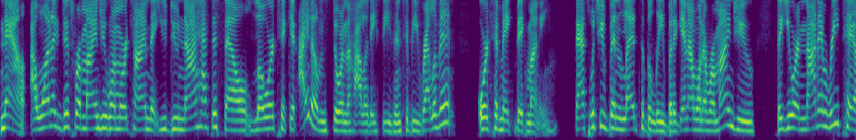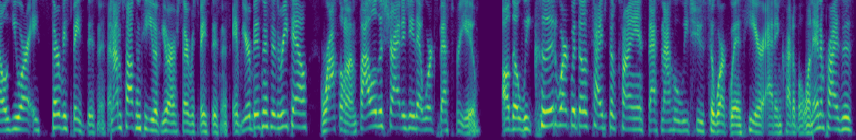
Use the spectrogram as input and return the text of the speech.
Now, I want to just remind you one more time that you do not have to sell lower ticket items during the holiday season to be relevant or to make big money. That's what you've been led to believe. But again, I want to remind you that you are not in retail, you are a service based business. And I'm talking to you if you're a service based business. If your business is retail, rock on. Follow the strategy that works best for you. Although we could work with those types of clients, that's not who we choose to work with here at Incredible One Enterprises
